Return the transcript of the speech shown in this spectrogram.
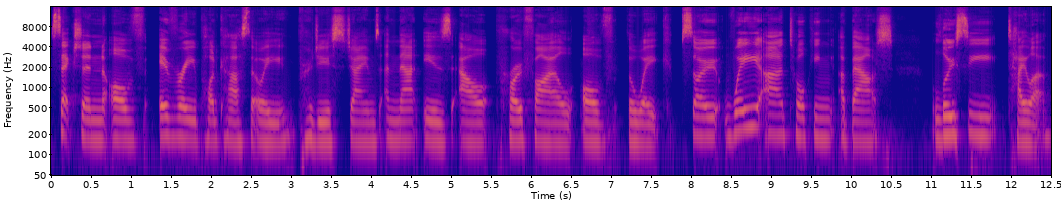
section of every podcast that we produce, James, and that is our profile of the week. So we are talking about Lucy Taylor.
